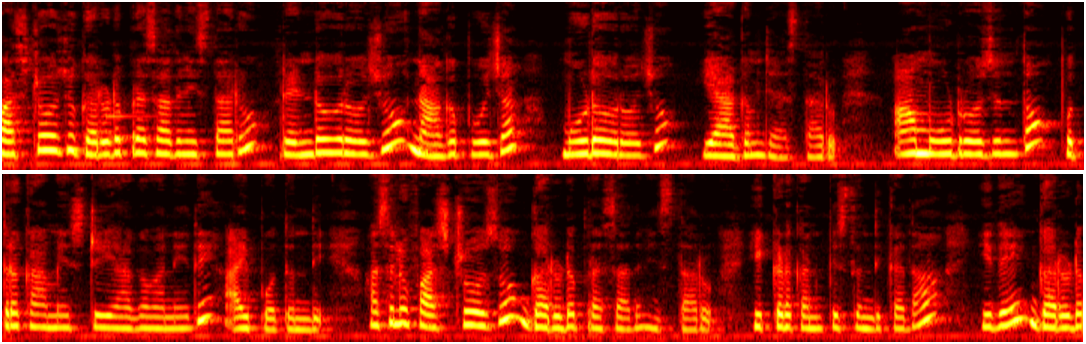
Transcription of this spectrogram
ఫస్ట్ రోజు గరుడ ప్రసాదం ఇస్తారు రెండవ రోజు నాగపూజ మూడవ రోజు యాగం చేస్తారు. ఆ మూడు రోజులతో పుత్రకామేష్టి యాగం అనేది అయిపోతుంది. అసలు ఫస్ట్ రోజు గరుడ ప్రసాదం ఇస్తారు. ఇక్కడ కనిపిస్తుంది కదా ఇదే గరుడ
